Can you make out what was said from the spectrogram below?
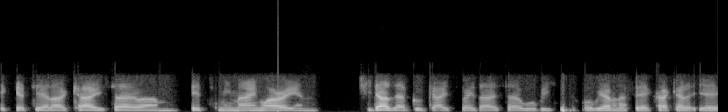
it gets out okay. So um, it's my main worry, and she does have good gate speed though. So we'll be we'll be having a fair crack at it. Yeah.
